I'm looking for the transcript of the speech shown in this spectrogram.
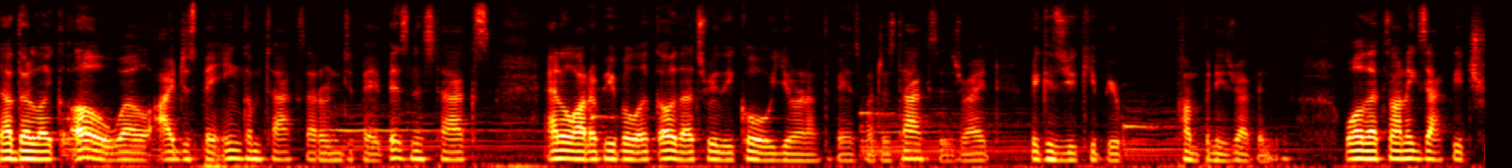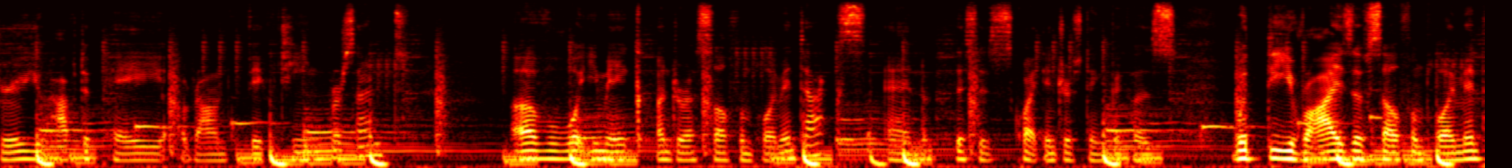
Now they're like, oh, well, I just pay income tax, I don't need to pay business tax. And a lot of people are like, oh, that's really cool, you don't have to pay as much as taxes, right? Because you keep your company's revenue. Well, that's not exactly true. You have to pay around 15% of what you make under a self employment tax. And this is quite interesting because with the rise of self-employment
